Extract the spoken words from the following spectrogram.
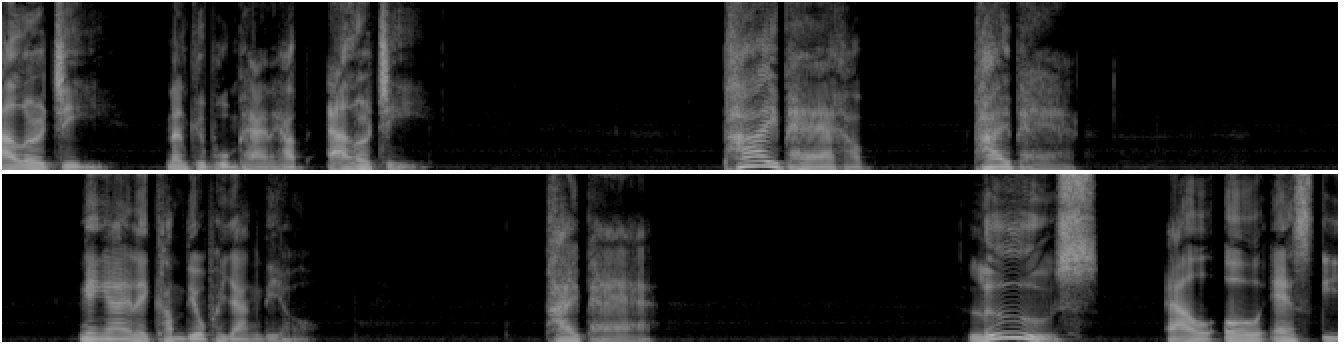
allergy นั่นคือภูมิแพ้นะครับ allergy พ่ายแพ้ครับพ่ายแพ้ ง่ายๆเลยคำเดียวพยางค์เดียวพ่ายแพ้ lose L O S E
